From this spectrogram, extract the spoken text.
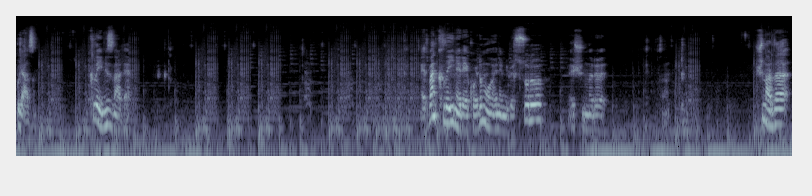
bu lazım. Clay'imiz nerede? Evet ben Clay'i nereye koydum? O önemli bir soru. Ve şunları tamam. Şunlar da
